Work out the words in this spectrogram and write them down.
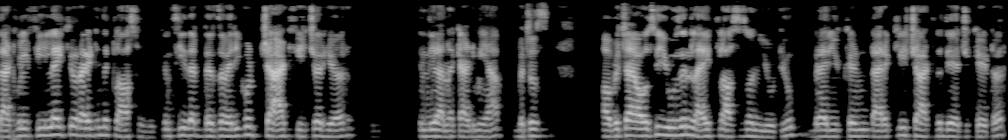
that will feel like you're right in the classroom. You can see that there's a very good chat feature here in the unacademy app which is uh, which i also use in live classes on youtube where you can directly chat with the educator.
